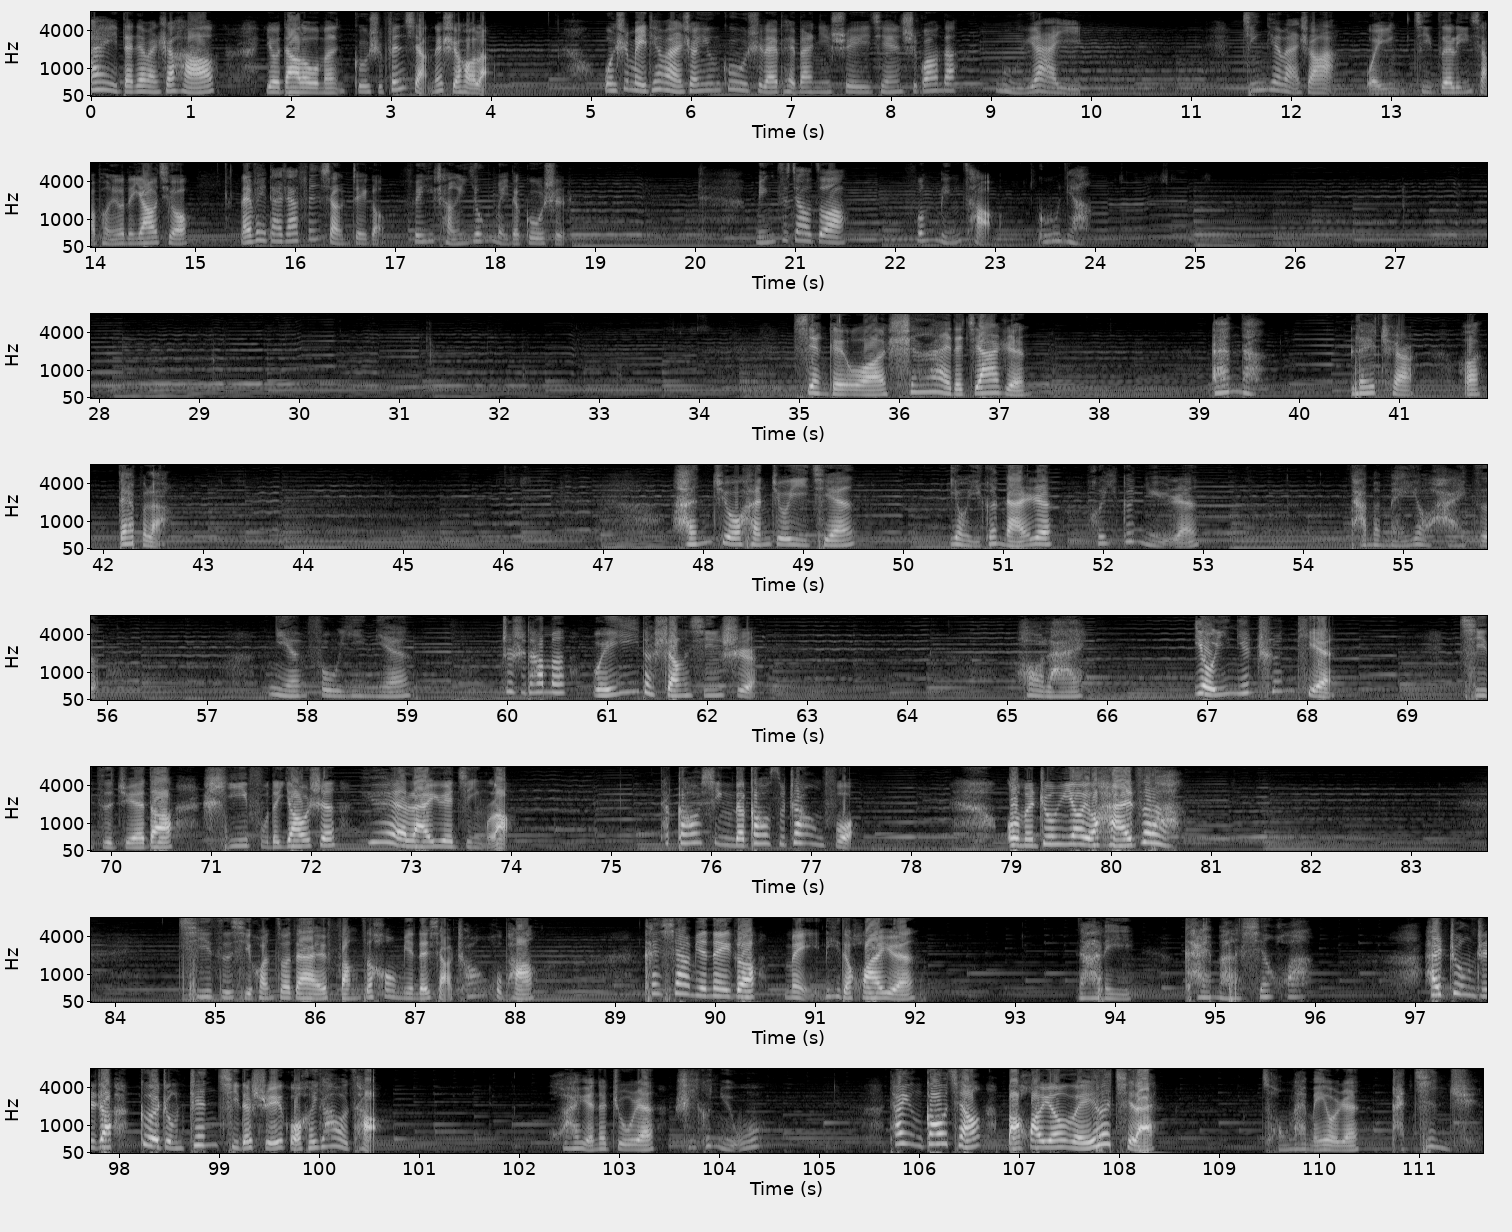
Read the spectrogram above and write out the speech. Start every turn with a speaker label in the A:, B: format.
A: 嗨，大家晚上好！又到了我们故事分享的时候了。我是每天晚上用故事来陪伴你睡前时光的木鱼阿姨。今天晚上啊，我应季泽林小朋友的要求，来为大家分享这个非常优美的故事，名字叫做《风铃草姑娘》。献给我深爱的家人，Anna、l e t h e r 和 Debra。很久很久以前，有一个男人和一个女人，他们没有孩子，年复一年，这是他们唯一的伤心事。后来，有一年春天，妻子觉得衣服的腰身越来越紧了。她高兴地告诉丈夫：“我们终于要有孩子了。”妻子喜欢坐在房子后面的小窗户旁，看下面那个美丽的花园，那里。开满了鲜花，还种植着各种珍奇的水果和药草。花园的主人是一个女巫，她用高墙把花园围了起来，从来没有人敢进去。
